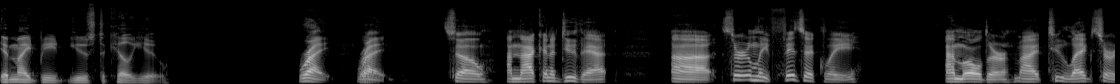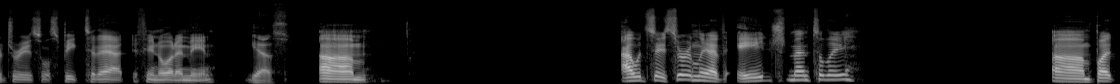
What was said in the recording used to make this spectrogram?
it might be used to kill you. Right. Right. Right. So I'm not going to do that. Uh, certainly physically, I'm older. My two leg surgeries will speak to that, if you know what I mean. Yes. Um, I would say certainly I've aged mentally, um, but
